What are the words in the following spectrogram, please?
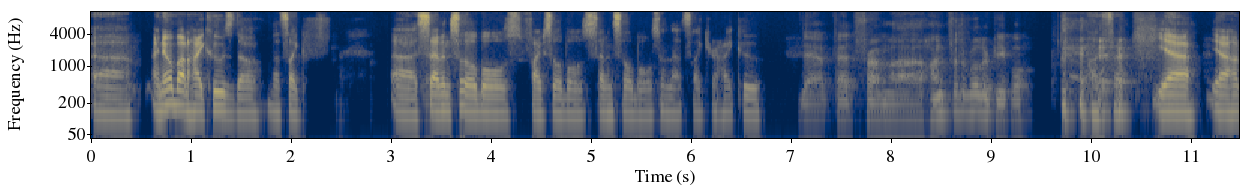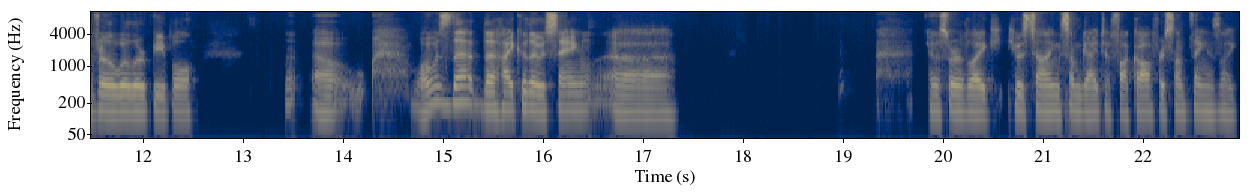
uh, I know about haikus though. That's like uh, seven syllables, five syllables, seven syllables, and that's like your haiku. yeah, that's from uh, Hunt for the Wilderpeople. For- Yeah, yeah, Hunt for the Wilderpeople. Uh, what was that? The haiku that I was saying. Uh, it was sort of like he was telling some guy to fuck off or something. It's like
